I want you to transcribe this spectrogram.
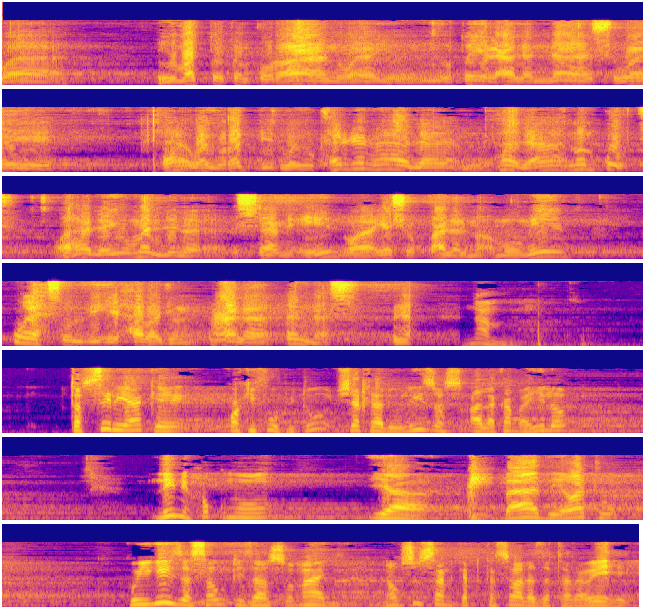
ويمطط القرآن ويطيل على الناس ويردد ويكرر هذا هذا ممقوت. وهذا يملل السامعين ويشق على المأمومين ويحصل به حرج على الناس نعم Naam. Tafsiri yake kwa kifupi tu Sheikh aliulizwa swala kama hilo nini hukumu ya baadhi ya watu kuigiza sauti za wasomaji na hususan katika swala za tarawehe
